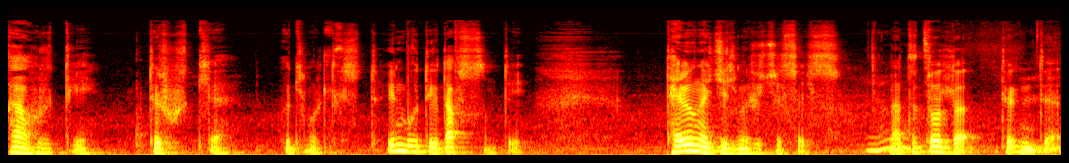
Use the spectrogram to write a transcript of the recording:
хаа хүрдгийг тэр хүртлээ хөдөлмөрлөх хэрэгтэй. Энэ бүгдийг давсан тий. 50 ажил мэргэжил сольсон. Надад бол тэрэнд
